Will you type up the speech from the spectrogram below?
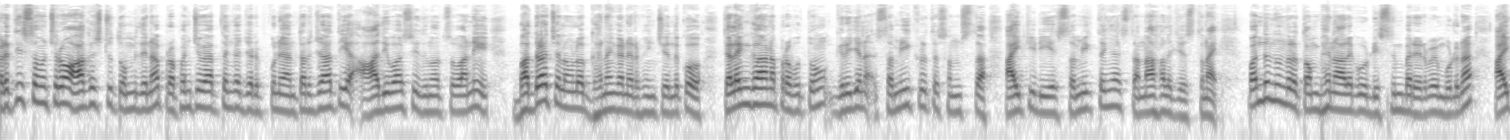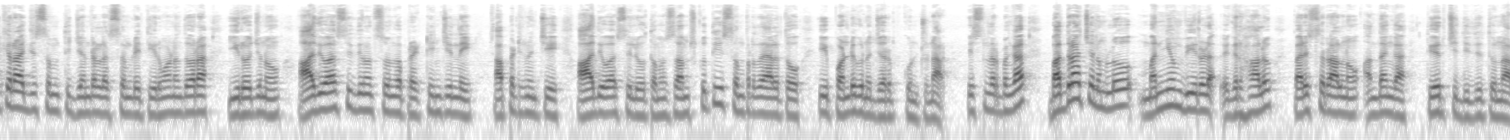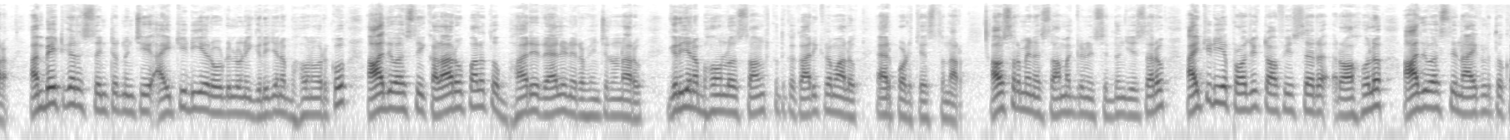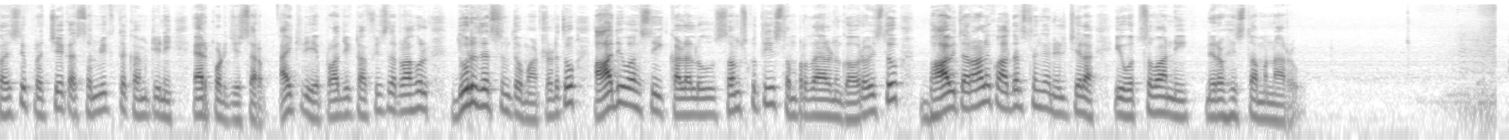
ప్రతి సంవత్సరం ఆగస్టు తొమ్మిదిన ప్రపంచవ్యాప్తంగా జరుపుకునే అంతర్జాతీయ ఆదివాసీ దినోత్సవాన్ని భద్రాచలంలో ఘనంగా నిర్వహించేందుకు తెలంగాణ ప్రభుత్వం గిరిజన సమీకృత సంస్థ ఐటీడీఎస్ సంయుక్తంగా సన్నాహాలు చేస్తున్నాయి. పంతొమ్మిది వందల తొంభై నాలుగు డిసెంబర్ ఇరవై మూడున ఐక్యరాజ్య సమితి జనరల్ అసెంబ్లీ తీర్మానం ద్వారా ఈ రోజును ఆదివాసీ దినోత్సవంగా ప్రకటించింది. అప్పటి నుంచి ఆదివాసీలు తమ సంస్కృతి సంప్రదాయాలతో ఈ పండుగను జరుపుకుంటున్నారు. ఈ సందర్భంగా భద్రాచలంలో మన్యం వీరుల విగ్రహాలు పరిసరాలను అందంగా తీర్చిదిద్దుతున్నారు అంబేద్కర్ సెంటర్ నుంచి ఐటీడీఏ రోడ్డులోని గిరిజన భవన్ వరకు ఆదివాసీ కళారూపాలతో భారీ ర్యాలీ నిర్వహించనున్నారు. గిరిజన భవన్లో సాంస్కృతిక కార్యక్రమాలు ఏర్పాటు చేస్తున్నారు. అవసరమైన సామగ్రిని సిద్ధం చేశారు ITDA project officer Rahul. Adivasi నాయకులతో కలిసి ప్రత్యేక సంయుక్త కమిటీని ఏర్పాటు చేశారు. ఐటీడీఏ ప్రాజెక్ట్ ఆఫీసర్ రాహుల్ దూరదర్శన్తో మాట్లాడుతూ ఆదివాసీ కళలు సంస్కృతి సంప్రదాయాలను గౌరవిస్తూ భావితరాలకు ఆదర్శంగా నిలిచేలా ఈ ఉత్సవాన్ని నిర్వహిస్తామన్నారు.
